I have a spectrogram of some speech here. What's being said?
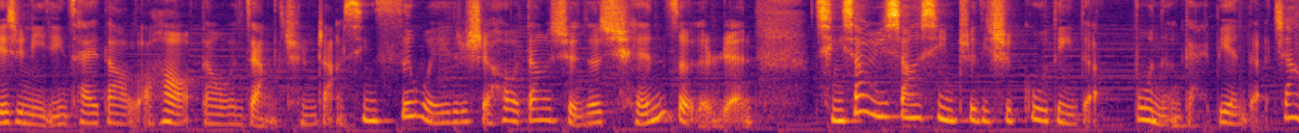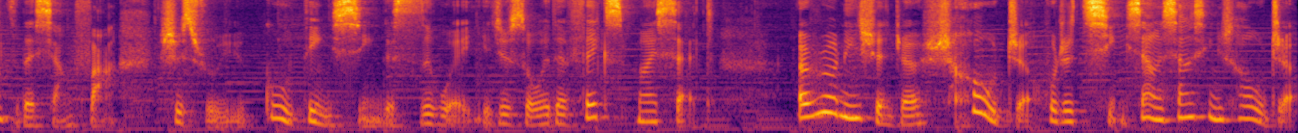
也许你已经猜到了哈，当我们讲成长性思维的时候，当选择权责的人倾向于相信智力是固定的、不能改变的，这样子的想法是属于固定型的思维，也就是所谓的 fixed mindset。而若你选择后者，或者倾向相信后者，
